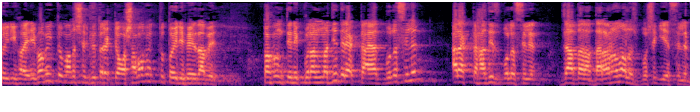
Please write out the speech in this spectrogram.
তৈরি হয়, এভাবেই তো মানুষের ভিতরে একটা অস্বাভাবিক তো তৈরি হয়ে যাবে। তখন তিনি কোরআন মাজিদের একটা আয়াত বলেছিলেন আর একটা হাদিস বলেছিলেন, যা দ্বারা দাঁড়ানো মানুষ বসে গিয়েছিলেন।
